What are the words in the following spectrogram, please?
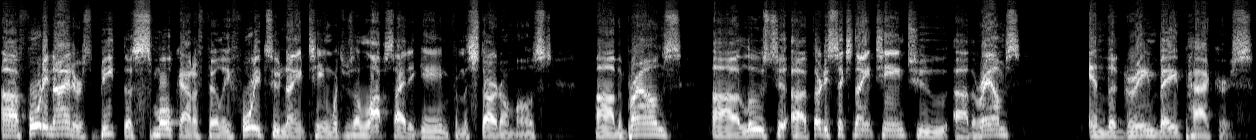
Uh, 49ers beat the smoke out of Philly 42 19, which was a lopsided game from the start almost. Uh, the Browns uh, lose to 36 19 to uh, the Rams and the Green Bay Packers.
